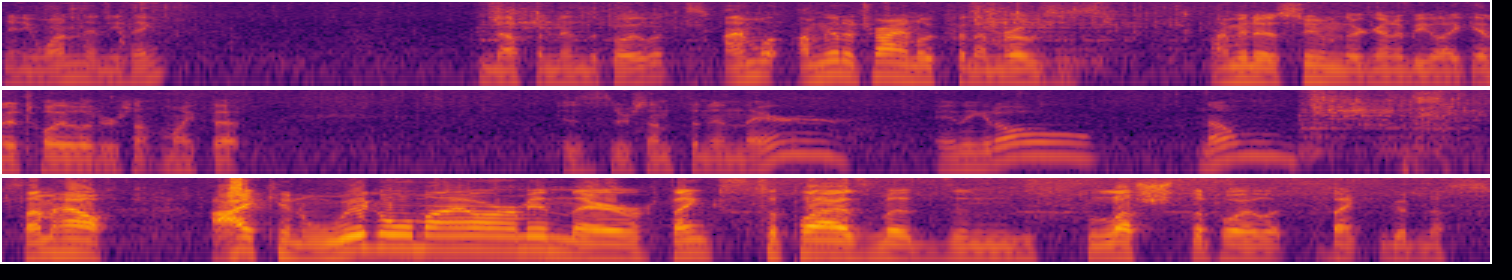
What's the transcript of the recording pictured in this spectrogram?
Anyone? Anything? Nothing in the toilets? I'm I'm gonna try and look for them roses. I'm gonna assume they're gonna be like in a toilet or something like that. Is there something in there? Anything at all? No? Somehow I can wiggle my arm in there thanks to plasmids and flush the toilet. Thank goodness.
